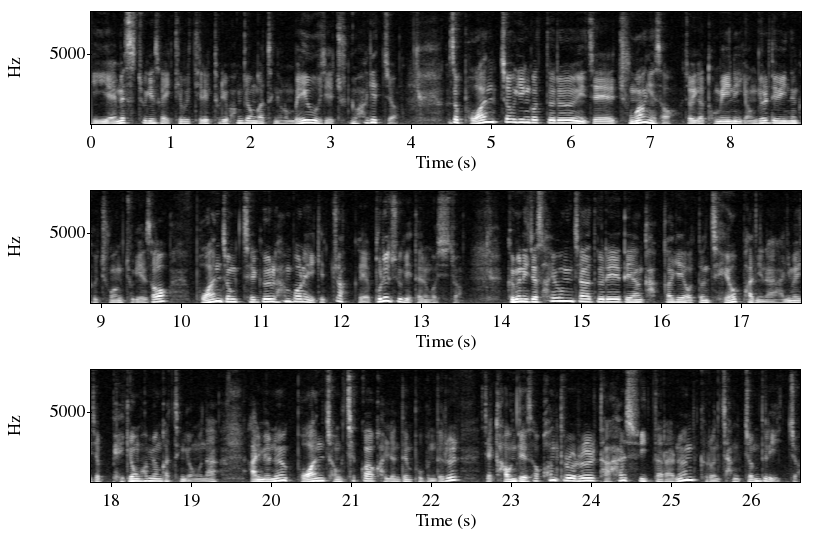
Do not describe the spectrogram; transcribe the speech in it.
이 MS 쪽에서 Active Directory 환경 같은 경우는 매우 이제 중요하겠죠. 그래서 보안적인 것들은 이제 중앙에서 저희가 도메인이 연결되어 있는 그 중앙 쪽에서 보안 정책을 한 번에 이렇게 쫙 뿌려주게 되는 것이죠. 그러면 이제 사용자들에 대한 각각의 어떤 제어판이나 아니면 이제 배경 화면 같은 경우나 아니면은 보안 정책과 관련된 부분들을 이제 가운데에서 컨트롤을 다 할 수 있다라는 그런 장점들이 있죠.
